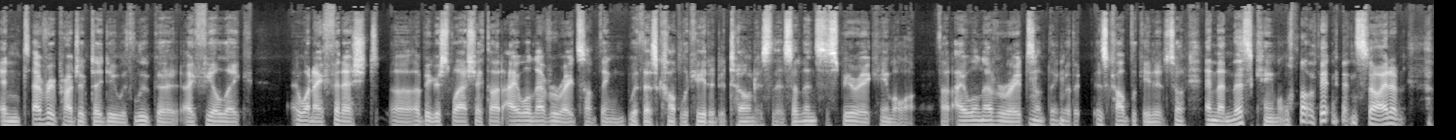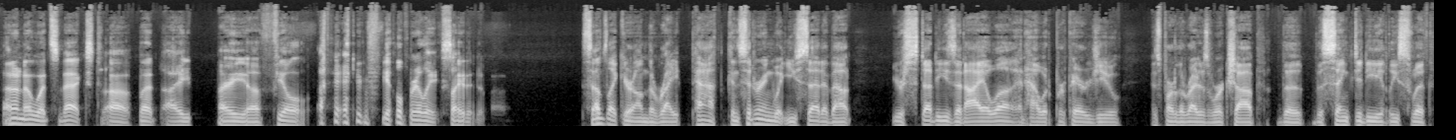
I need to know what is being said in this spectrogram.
and every project I do with Luca, I feel like when I finished uh, A Bigger Splash, I thought, I will never write something with as complicated a tone as this. And then Suspiria came along. I thought, I will never write mm-hmm. something with as complicated a tone. And then this came along. and so I don't, I don't know what's next, uh, but I, I uh, feel, I feel really excited about sounds like you're on the right path, considering what you said about your studies at Iowa and how it prepared you as part of the writer's workshop, the the sanctity, at least with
